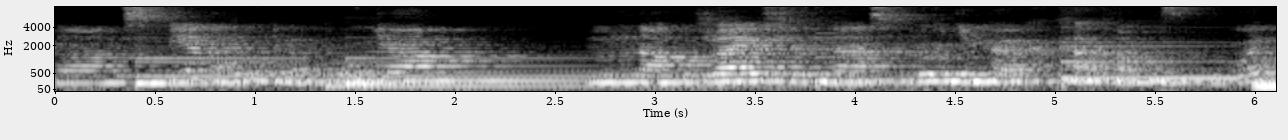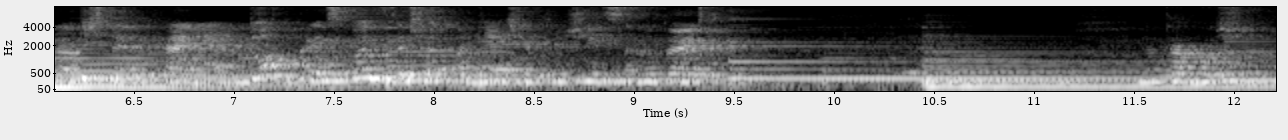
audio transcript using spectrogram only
а, на себе, на друге, на подруге, м, на окружающих, на сотрудниках, как вам угодно. Ключичное дыхание. Вдох происходит за счет поднятия ключицы. Ну, то есть, ну так очень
